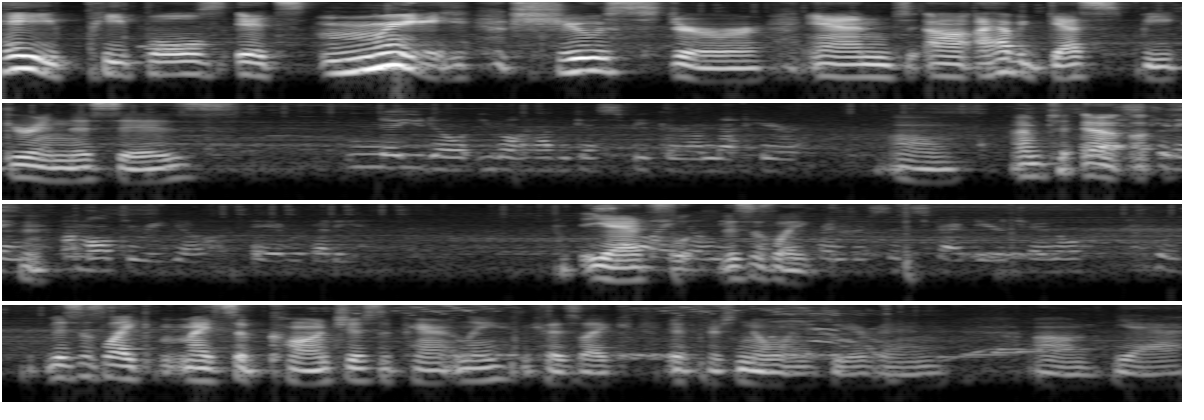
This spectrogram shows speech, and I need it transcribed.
Hey peoples, it's me, Shiuster, and uh, I have a guest speaker, and this is. No, you don't. You don't have a guest speaker. I'm not here. Oh, I'm. T- I'm uh, just uh, kidding. I'm Alter Ego. Hey, everybody. yeah, it's might know me this is like friends are subscribed to your channel. this is like my subconscious apparently because like if there's no one here then, um, yeah.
